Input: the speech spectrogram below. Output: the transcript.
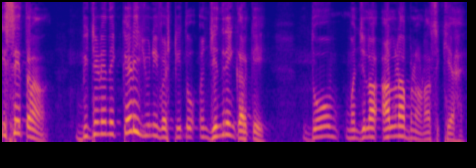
ਇਸੇ ਤਰ੍ਹਾਂ ਵਿਜਣੇ ਨੇ ਕਿਹੜੀ ਯੂਨੀਵਰਸਿਟੀ ਤੋਂ ਇੰਜੀਨੀਅਰਿੰਗ ਕਰਕੇ ਦੋ ਮੰਜ਼ਲਾ ਆਲਣਾ ਬਣਾਉਣਾ ਸਿੱਖਿਆ ਹੈ,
